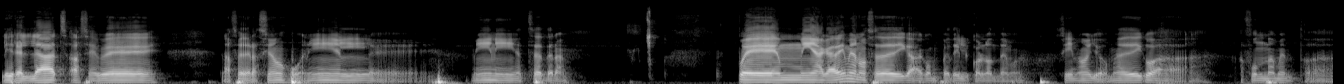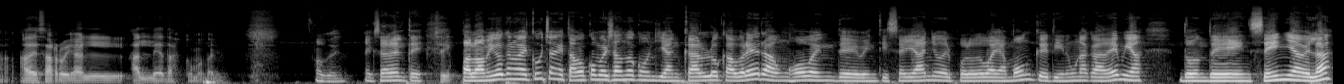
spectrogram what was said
Little ACB, la Federación Juvenil, eh, Mini, etcétera. Pues mi academia no se dedica a competir con los demás, sino yo me dedico a, fundamentos, a desarrollar atletas como tal. Ok, excelente. Sí. Para los amigos que nos escuchan, estamos conversando con Giancarlo Cabrera, un joven de 26 años del pueblo de Bayamón que tiene una academia donde enseña, ¿verdad?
